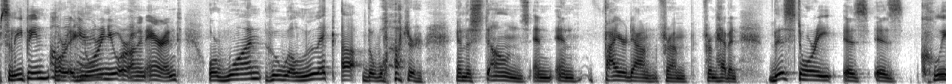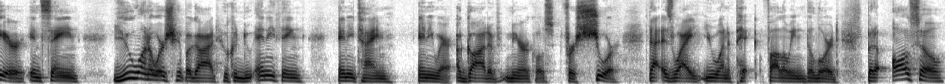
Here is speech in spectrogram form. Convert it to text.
sleeping On or ignoring errand. you or on an errand, or one who will lick up the water and the stones and, and fire down from, from heaven. This story is, is clear in saying you want to worship a God who can do anything, anytime, anywhere, a God of miracles for sure. That is why you want to pick following the Lord. But it also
